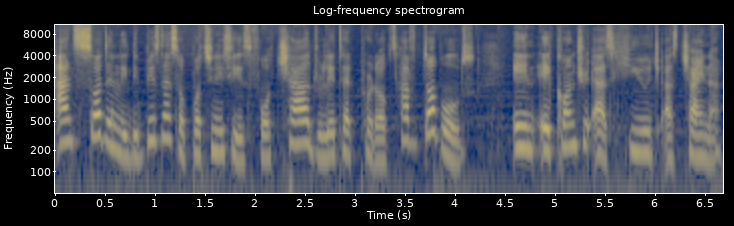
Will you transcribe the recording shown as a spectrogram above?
and suddenly the business opportunities for child related products have doubled in a country as huge as China.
